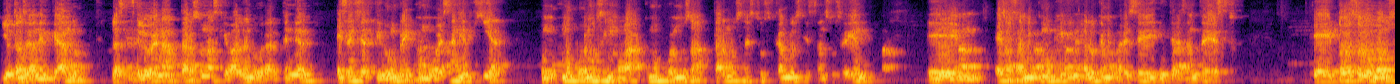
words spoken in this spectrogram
y otras se van a ir quedando. Las que se logren adaptar son las que van a lograr tener esa incertidumbre como esa energía, como cómo podemos innovar, cómo podemos adaptarnos a estos cambios que están sucediendo. Eh, eso es a mí como que en general lo que me parece interesante de esto. Eh, todo esto lo vamos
